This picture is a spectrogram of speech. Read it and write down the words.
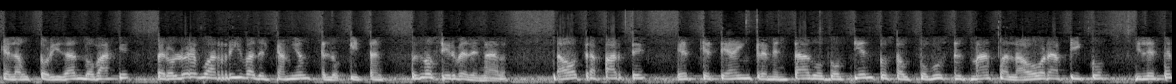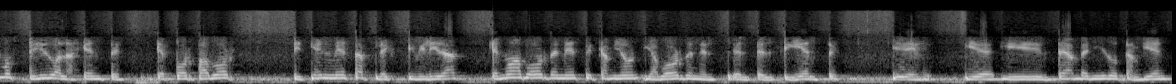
que la autoridad lo baje, pero luego arriba del camión se lo quitan. Pues no sirve de nada. La otra parte es que se ha incrementado 200 autobuses más a la hora pico y les hemos pedido a la gente que por favor, si tienen esa flexibilidad, que no aborden este camión y aborden el, el, siguiente. Y, se han venido también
